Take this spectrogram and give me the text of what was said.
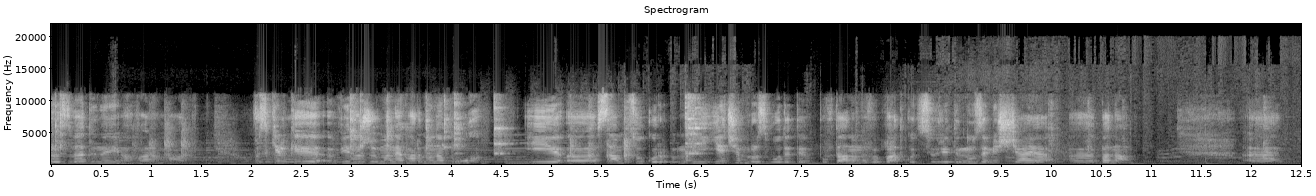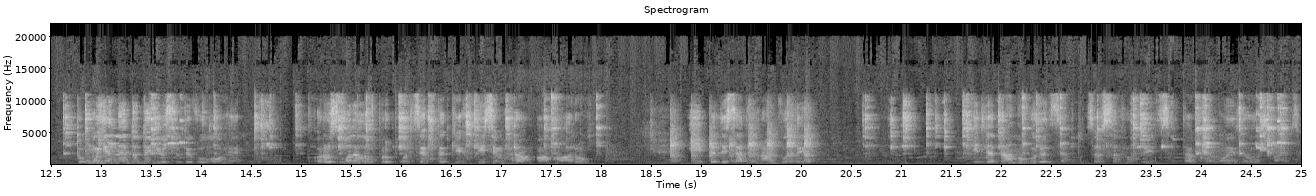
розведений агар-агар. Оскільки він уже в мене гарно набух, і е, сам цукор мені є чим розводити, бо в даному випадку цю рідину заміщає е, банан. Е, тому я не додаю сюди вологи. Розводила в пропорціях таких: 8 грам агару і 50 грам води. І для даного рецепту це все годиться, так воно і залишається.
